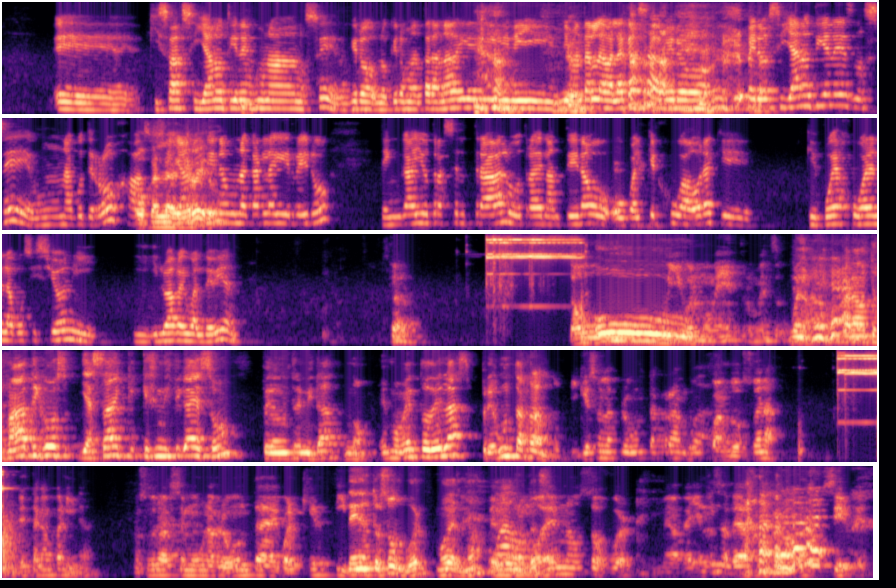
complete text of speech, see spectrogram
eh, quizás si ya no tienes una, no sé, no quiero, no quiero matar a nadie ni, ni, ni mandarla a la casa, pero, pero si ya no tienes, no sé, una Cote Roja, O si ya no Guerrero. tienes una Carla Guerrero, tengáis otra central o otra delantera o, o cualquier jugadora que, que pueda jugar en la posición y, y- y lo haga igual de bien. Claro. Oh. Oh, llegó el momento, el momento. Bueno, para nuestros fanáticos ya saben qué, qué significa eso, pero nuestra mitad no. Es momento de las preguntas random. ¿Y qué son las preguntas random? Wow. Cuando suena esta campanita, nosotros hacemos una pregunta de cualquier tipo. De nuestro software moderno. de Wow. nuestro moderno software. Me va cayendo esa pedazo, pero sirve.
